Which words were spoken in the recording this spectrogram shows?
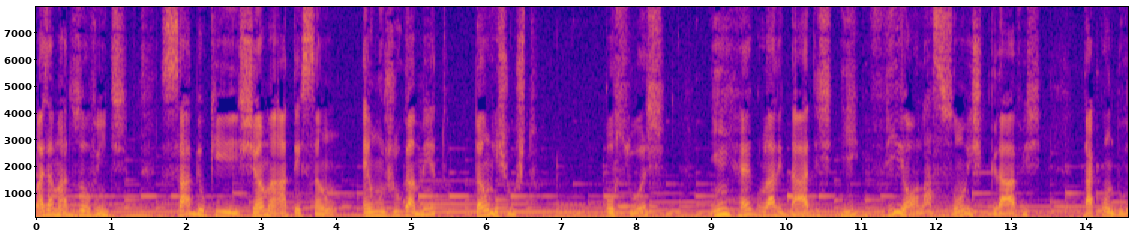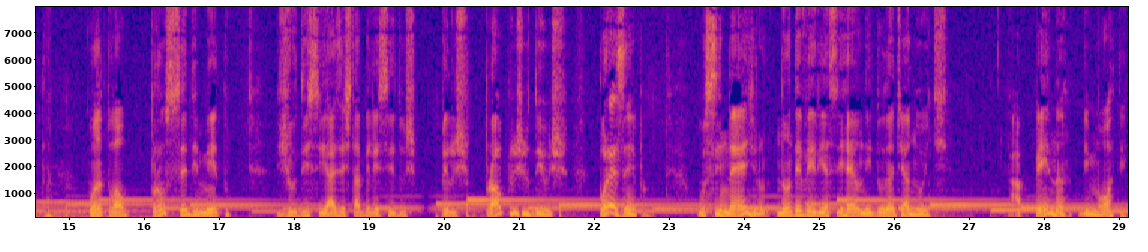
Mas, amados ouvintes, sabe o que chama a atenção? É um julgamento tão injusto por suas irregularidades e violações graves da conduta quanto ao procedimento judiciais estabelecidos pelos próprios judeus. Por exemplo, o sinédrio não deveria se reunir durante a noite. A pena de morte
